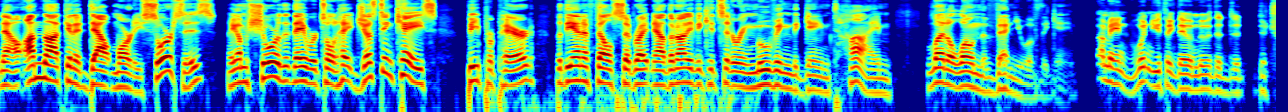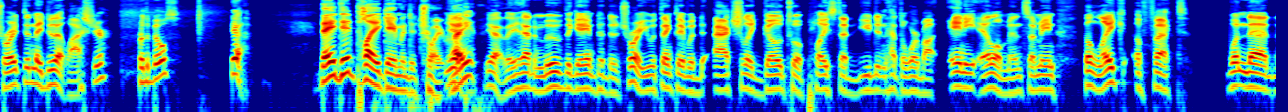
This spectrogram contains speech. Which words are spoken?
Now, I'm not going to doubt Marty's sources. Like I'm sure that they were told, "Hey, just in case, be prepared." But the NFL said right now they're not even considering moving the game time, let alone the venue of the game. I mean, wouldn't you think they would move it to De- Detroit? Didn't they do that last year for the Bills? Yeah. They did play a game in Detroit, Yeah, right? Yeah, they had to move the game to Detroit. You would think they would actually go to a place that you didn't have to worry about any elements. I mean, the lake effect wouldn't that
